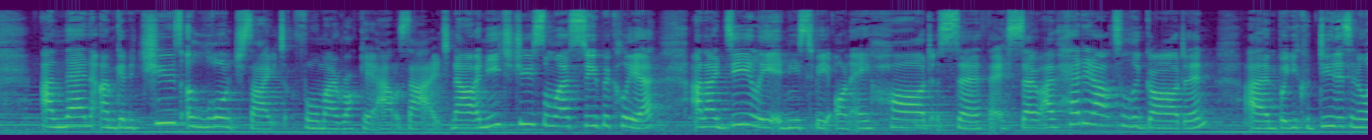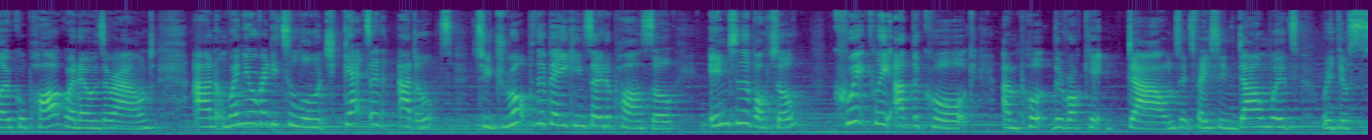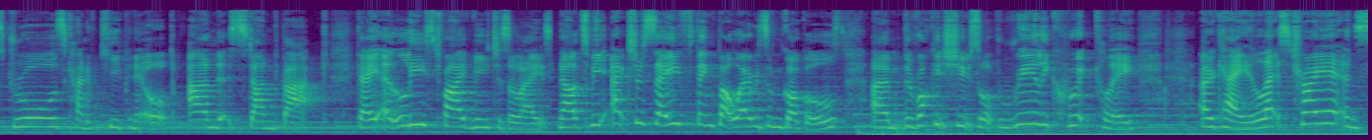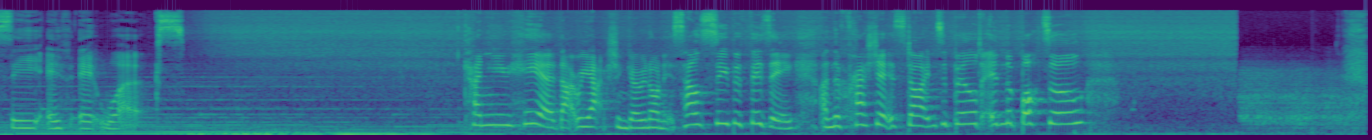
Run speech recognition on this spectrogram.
and then I'm going to choose a launch site for my rocket outside. Now, I need to choose somewhere super clear, and ideally, it needs to be on a hard surface. So, I've headed out to the garden, um, but you could do this in a local park where no one's around. And when you're ready to launch, get an adult to drop the baking soda parcel into the bottle quickly add the cork and put the rocket down. So it's facing downwards with your straws kind of keeping it up and stand back okay? At least five meters away. Now to be extra safe think about wearing some goggles. Um, the rocket shoots up really quickly. Okay let's try it and see if it works can you hear that reaction going on? It sounds super fizzy and the pressure is starting to build in the bottle.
